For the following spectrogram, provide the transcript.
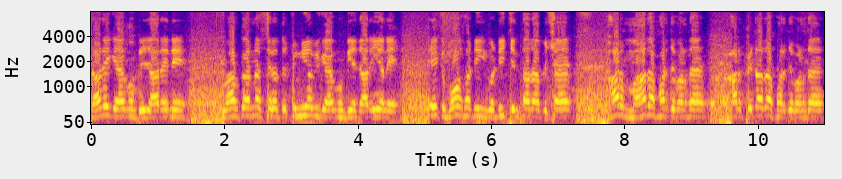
ਦਾੜੇ ਗਾਇਬ ਹੁੰਦੇ ਜਾ ਰਹੇ ਨੇ, ਮਾਫ ਕਰਨਾ ਸਿਰਾਂ ਤੋਂ ਚੁੰਨੀਆਂ ਵੀ ਗਾਇਬ ਹੁੰਦੀਆਂ ਜਾ ਰਹੀਆਂ ਨੇ। ਇਹ ਇੱਕ ਬਹੁਤ ਸਾਡੀ ਵੱਡੀ ਚਿੰਤਾ ਦਾ ਵਿਸ਼ਾ ਹੈ, ਹਰ ਮਾਂ ਦਾ ਫਰਜ਼ ਬਣਦਾ ਹੈ, ਹਰ ਪਿਤਾ ਦਾ ਫਰਜ਼ ਬਣਦਾ ਹੈ,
